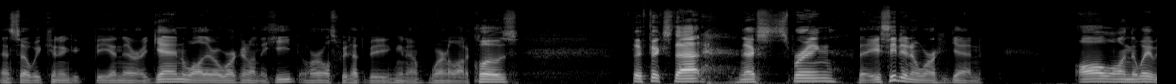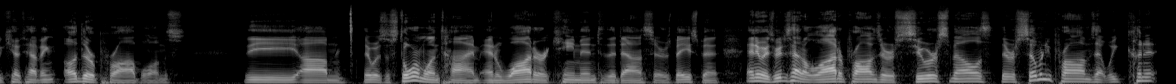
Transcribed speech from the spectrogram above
And so we couldn't be in there again while they were working on the heat, or else we'd have to be, you know, wearing a lot of clothes. They fixed that. Next spring, the AC didn't work again. All along the way, we kept having other problems. The um, there was a storm one time, and water came into the downstairs basement. Anyways, we just had a lot of problems. There were sewer smells. There were so many problems that we couldn't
